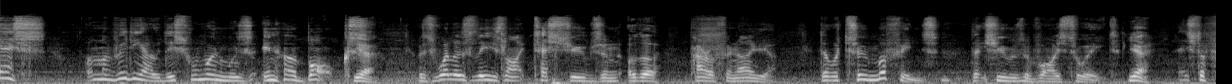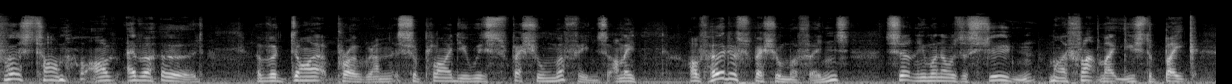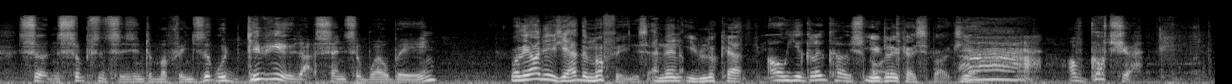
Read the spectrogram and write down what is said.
Yes, on the video, this woman was in her box. Yeah. As well as these like test tubes and other paraphernalia, there were two muffins that she was advised to eat. Yeah. It's the first time I've ever heard of a diet program that supplied you with special muffins. I mean, I've heard of special muffins. Certainly, when I was a student, my flatmate used to bake certain substances into muffins that would give you that sense of well-being. Well, the idea is you have the muffins, and then you look at Oh, your glucose spike. your glucose spikes. Yeah. Ah, I've got you.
